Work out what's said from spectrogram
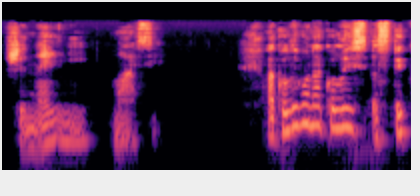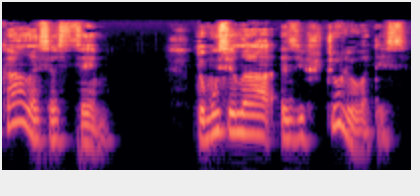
шинельній масі. А коли вона колись стикалася з цим, то мусила зіщулюватись,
